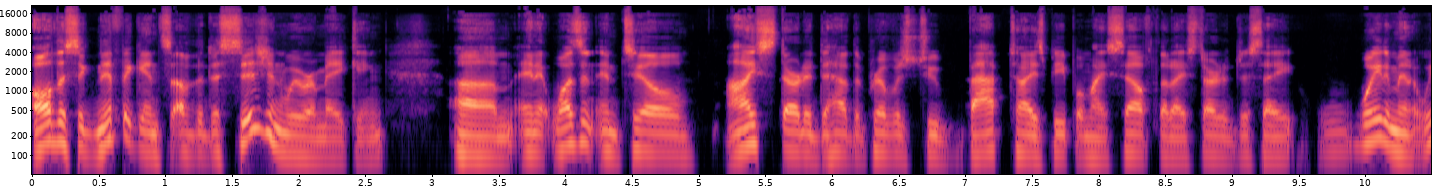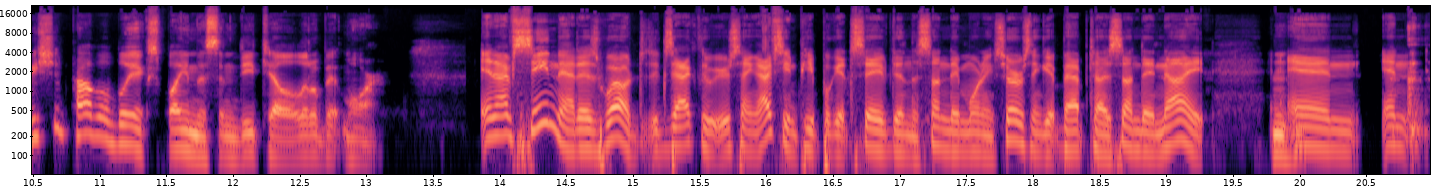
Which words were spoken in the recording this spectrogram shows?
all the significance of the decision we were making. Um, and it wasn't until I started to have the privilege to baptize people myself that I started to say, wait a minute, we should probably explain this in detail a little bit more and I've seen that as well. Exactly what you're saying. I've seen people get saved in the Sunday morning service and get baptized Sunday night, mm-hmm. and and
